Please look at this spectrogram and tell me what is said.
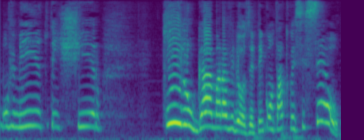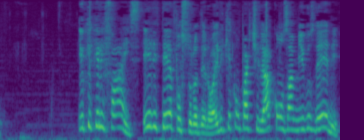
movimento, tem cheiro. Que lugar maravilhoso! Ele tem contato com esse céu. E o que, que ele faz? Ele tem a postura do herói, ele quer compartilhar com os amigos dele.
